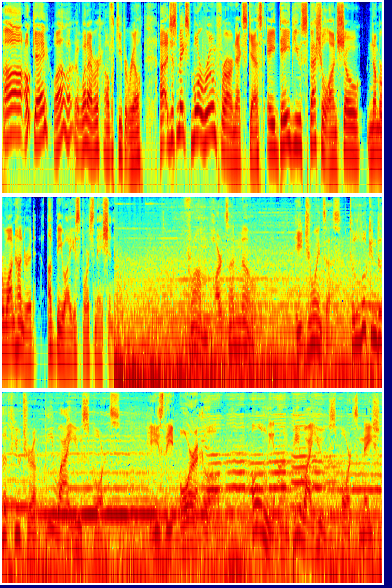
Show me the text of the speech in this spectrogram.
Uh, okay. Well, uh, whatever. I'll just keep it real. Uh, it just makes more room for our next guest, a debut special on show number 100 of BYU Sports Nation. From parts unknown, he joins us to look into the future of BYU sports. He's the Oracle, only on BYU Sports Nation.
